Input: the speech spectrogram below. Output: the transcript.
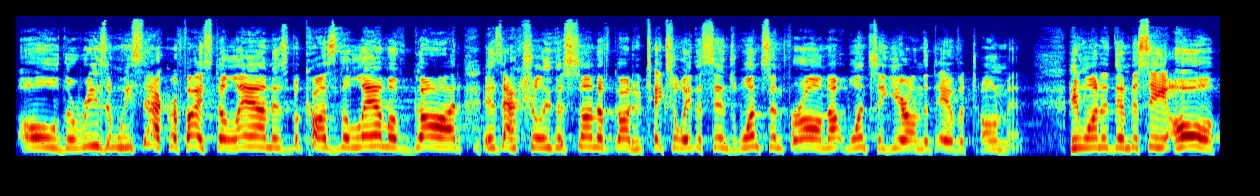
oh, the reason we sacrificed a lamb is because the Lamb of God is actually the Son of God who takes away the sins once and for all, not once a year on the Day of Atonement. He wanted them to see, oh,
